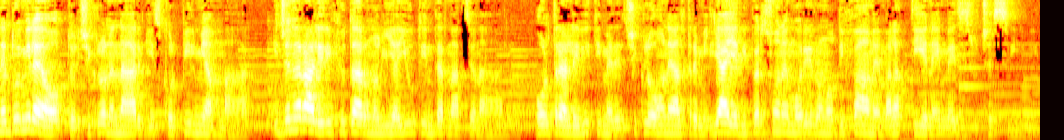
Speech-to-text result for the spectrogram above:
Nel 2008 il ciclone Nargis colpì il Myanmar. I generali rifiutarono gli aiuti internazionali. Oltre alle vittime del ciclone, altre migliaia di persone morirono di fame e malattie nei mesi successivi.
